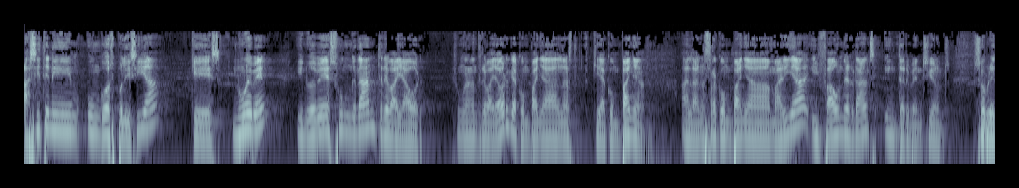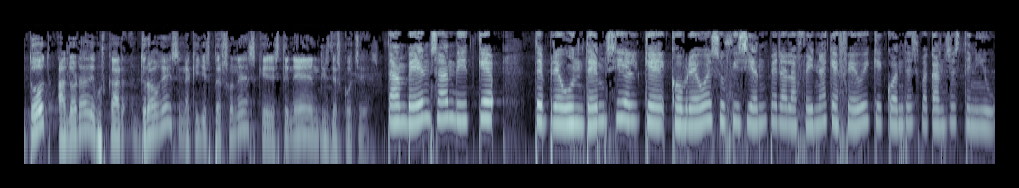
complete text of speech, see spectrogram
Així tenim un gos policia que és 9 i 9 és un gran treballador. És un gran treballador que acompanya, que acompanya a la nostra companya Maria i fa unes grans intervencions, sobretot a l'hora de buscar drogues en aquelles persones que es tenen dins dels cotxes. També ens han dit que te preguntem si el que cobreu és suficient per a la feina que feu i que quantes vacances teniu.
